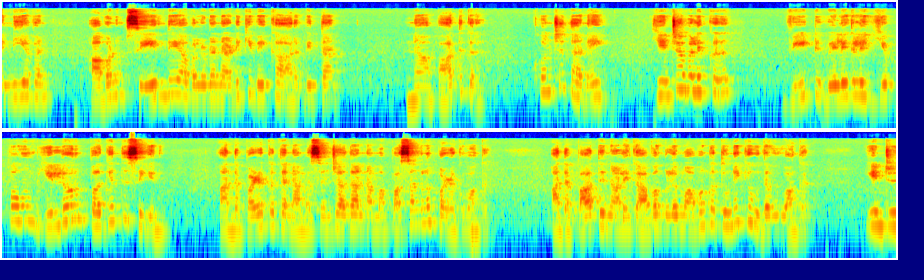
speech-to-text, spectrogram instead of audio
எண்ணியவன் அவனும் சேர்ந்தே அவளுடன் அடுக்கி வைக்க ஆரம்பித்தான். நான் பார்த்துக்கிறேன் கொஞ்சம் தானே? என்றவளுக்கு வீட்டு வேலைகளை எப்பவும் எல்லோரும் பகிர்ந்து செய்யணும். அந்த பழக்கத்தை நாம் செஞ்சாதான் நம்ம பசங்களும் பழகுவாங்க. அதை பார்த்து நாளைக்கு அவங்களும் அவங்க துணைக்கு உதவுவாங்க என்று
